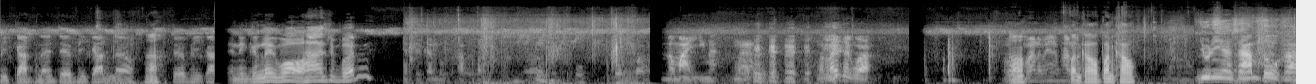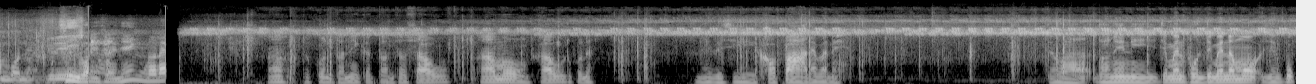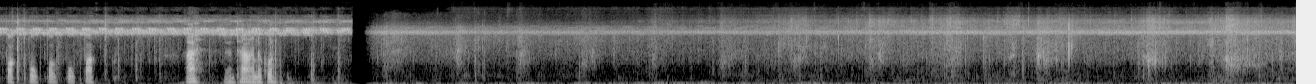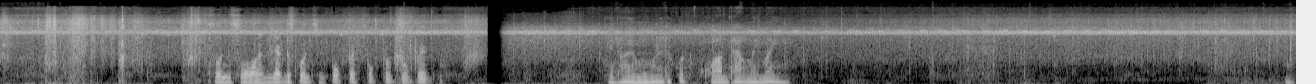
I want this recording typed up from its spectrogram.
พิกัดไหนเจอพิกัดแล้วอะ เจอพิกัดอันนี้ก็เลยว่าห้าสิบเบิ้ลหน่อใหม่อีกนะมันไล่จังหวะเนาะปันเข้าปันเข้าอยู่นี่สามโต๊ะขามบนเนี่ยอยู่นี่สี่บ่นี่เสียยิ่งเราได้อะทุกคนตอนนี้ก็ตอนเช้าๆห้าโมงเช้าทุกคนเลยนี่ก็สิเข้าป่าได้บัดนี้ แต่ว่าตอนนี้นี่จะแม่นฝนจะแม่นน้ำเหมาะอย่างปุกปักปุกปักปุกปักฮะเดินทางทุกคน นฟอยยักษ์ทุกคนสิปุ๊กเป๊กปุกเป๊กปุกเป๊กเห็นห้อยหมูเลยทุกคนความทางใหม่ไหม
